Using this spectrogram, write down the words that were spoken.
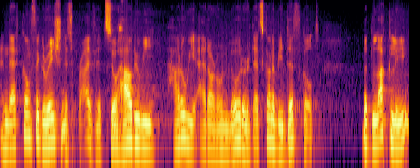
And that configuration is private. So how do we how do we add our own loader? That's going to be difficult. But luckily,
